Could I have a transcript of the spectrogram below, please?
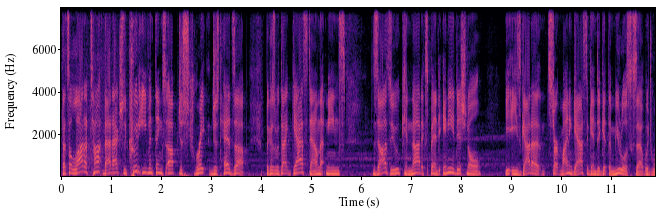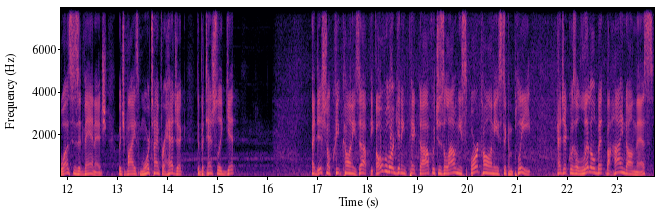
that's a lot of time. That actually could even things up just straight, just heads up. Because with that gas down, that means Zazu cannot expend any additional. He's got to start mining gas again to get the Mutalisks out, which was his advantage, which buys more time for Hejek to potentially get additional creep colonies up. The Overlord getting picked off, which is allowing these spore colonies to complete. Hejek was a little bit behind on this.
